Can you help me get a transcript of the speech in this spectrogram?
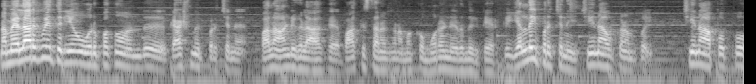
நம்ம எல்லாருக்குமே தெரியும் ஒரு பக்கம் வந்து காஷ்மீர் பிரச்சனை பல ஆண்டுகளாக பாகிஸ்தானுக்கு நமக்கு முரண் இருந்துகிட்டே இருக்கு. எல்லை பிரச்சனை சீனாவுக்கு நம்ம சீனா அப்பப்போ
